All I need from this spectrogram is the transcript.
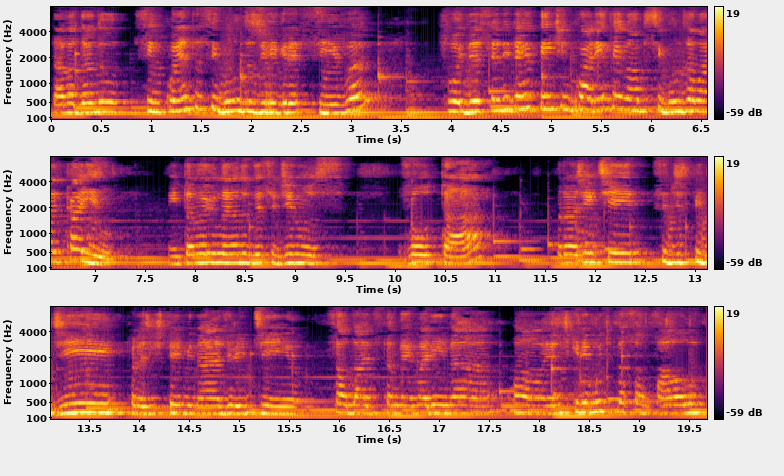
Tava dando 50 segundos de regressiva, foi descendo e de repente em 49 segundos a live caiu. Então eu e o Leandro decidimos voltar para a gente se despedir, para a gente terminar direitinho. Saudades também, Marina. A gente queria muito ir para São Paulo.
